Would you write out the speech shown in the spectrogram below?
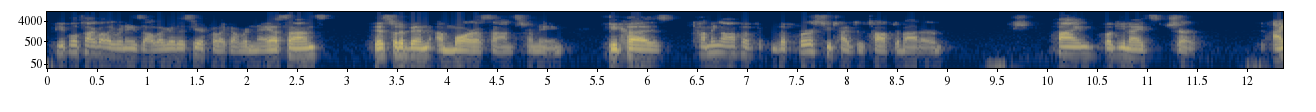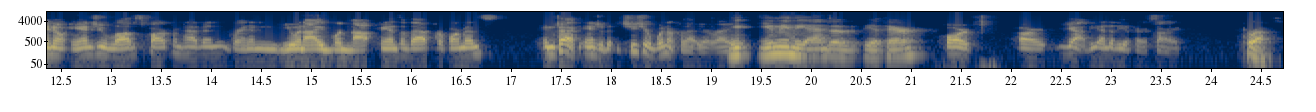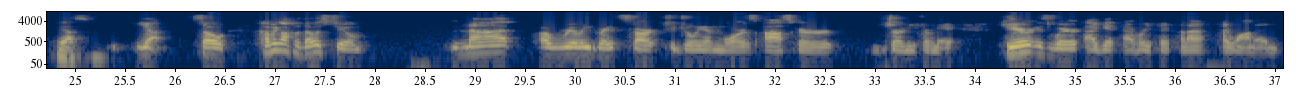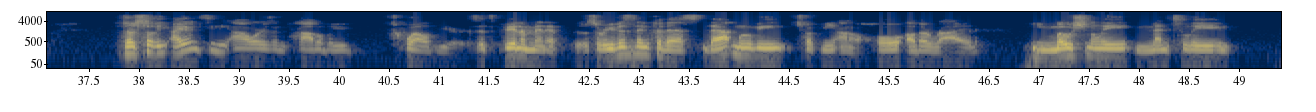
People talk about like Renee Zellweger this year for like a renaissance. This would have been a Morrisance for me. Because coming off of the first two times we've talked about her, fine, Boogie Nights, sure. I know Andrew loves Far From Heaven. Brandon, you and I were not fans of that performance. In fact, Andrew, she's your winner for that year, right? You, you mean the end of the affair? Or, or yeah, the end of the affair. Sorry. Correct. Yes. Yeah. So coming off of those two, not a really great start to Julianne Moore's Oscar journey for me. Here is where I get everything that I, I wanted. So, so the I haven't seen the hours in probably 12 years. It's been a minute. So revisiting for this, that movie took me on a whole other ride, emotionally, mentally,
